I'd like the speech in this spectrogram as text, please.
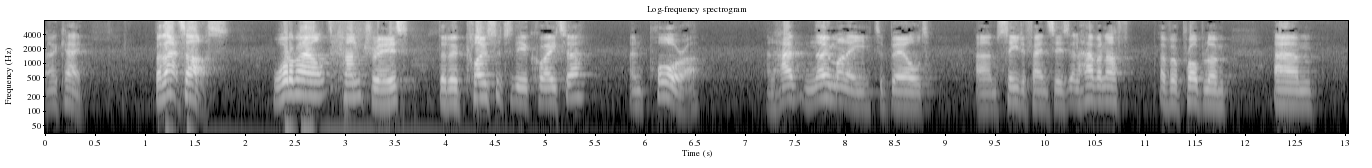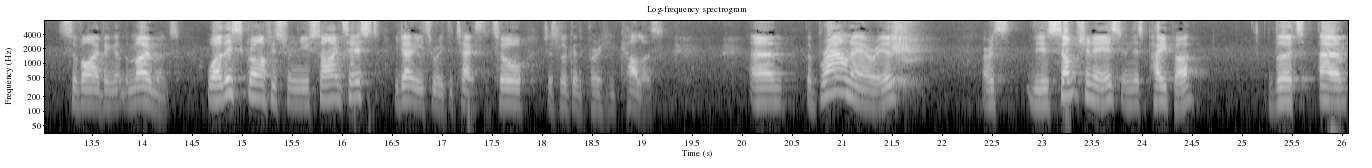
Okay. But that's us. What about countries that are closer to the equator and poorer and have no money to build um, sea defences and have enough of a problem um, surviving at the moment? Well, this graph is from New Scientist. You don't need to read the text at all, just look at the pretty colours. Um, the brown areas, are, the assumption is in this paper that um,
